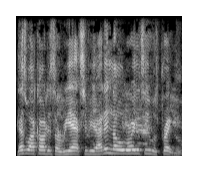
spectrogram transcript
That's why I called this a reaction video. I didn't know royalty was pregnant.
